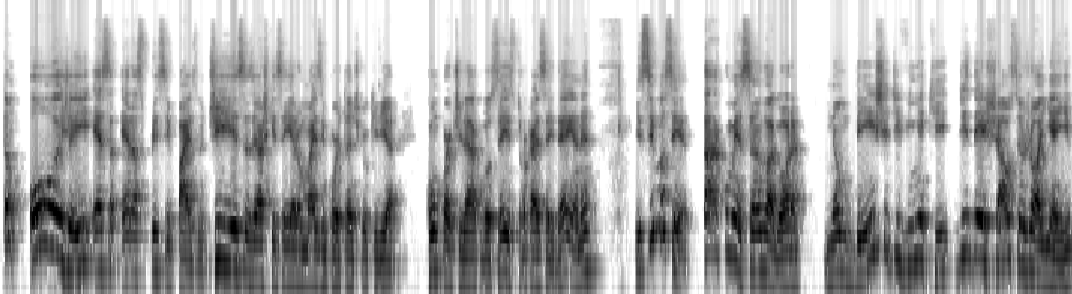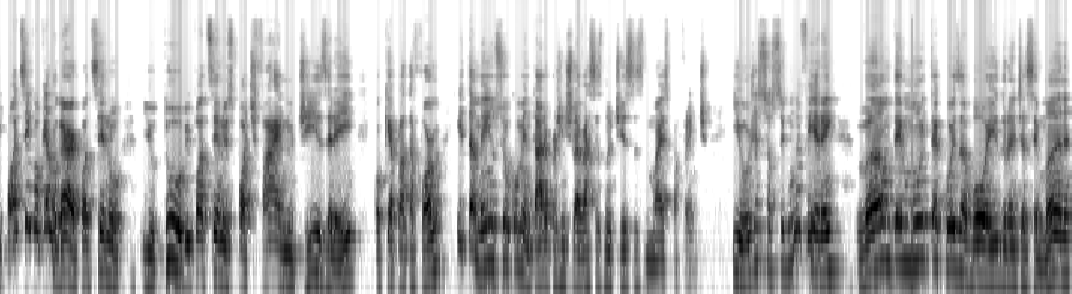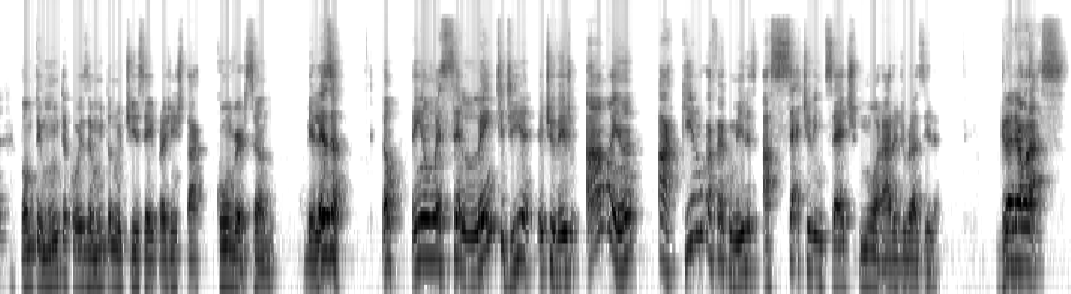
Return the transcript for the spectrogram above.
Então, hoje aí, essas eram as principais notícias. Eu acho que isso aí era o mais importante que eu queria compartilhar com vocês, trocar essa ideia, né? E se você tá começando agora, não deixa de vir aqui, de deixar o seu joinha aí. Pode ser em qualquer lugar, pode ser no YouTube, pode ser no Spotify, no Deezer aí, qualquer plataforma, e também o seu comentário para a gente levar essas notícias mais para frente. E hoje é só segunda-feira, hein? Vamos ter muita coisa boa aí durante a semana, vamos ter muita coisa, muita notícia aí para a gente estar tá conversando, beleza? Então, tenha um excelente dia. Eu te vejo amanhã aqui no Café com Milhas, às 7h27, no horário de Brasília. Grande abraço!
